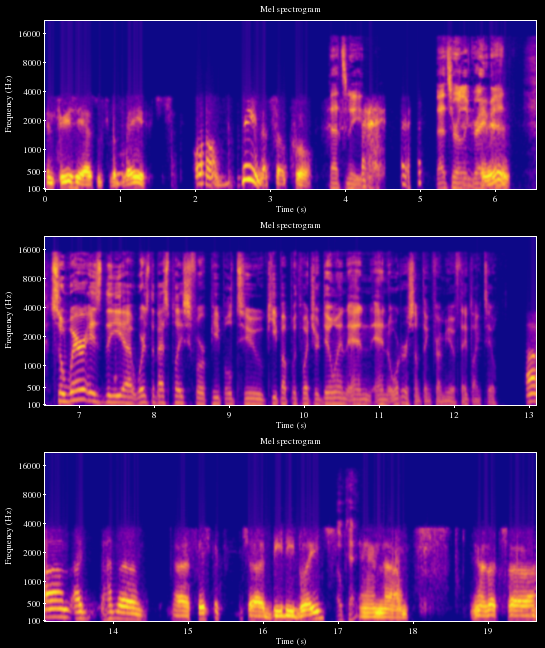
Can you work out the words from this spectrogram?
enthusiasm for the blade. It's just like, oh man, that's so cool. That's neat. That's really great, It man. is. So where is the uh, where's the best place for people to keep up with what you're doing and and order something from you if they'd like to? Um, I have a, a Facebook page, uh, BD Blades, Okay. and um, you know that's uh,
